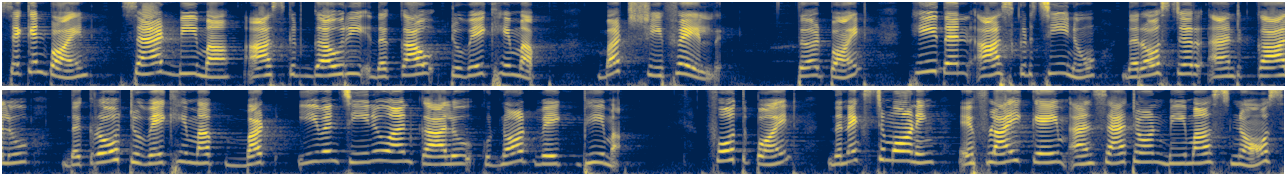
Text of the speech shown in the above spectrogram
second point Sad Bhima asked Gauri the cow to wake him up, but she failed. Third point, he then asked Chinu, the rooster, and Kalu, the crow, to wake him up, but even Chinu and Kalu could not wake Bhima. Fourth point, the next morning a fly came and sat on Bhima's nose.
